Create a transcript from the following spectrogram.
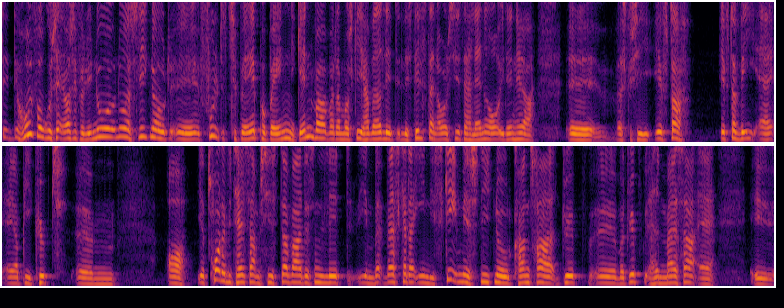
det, det hovedfokus er jo selvfølgelig, nu, nu er Sleeknote øh, fuldt tilbage på banen igen, hvor, hvor der måske har været lidt, lidt stillstand over de sidste halvandet år i den her, øh, hvad skal jeg sige, efter, efter V af, af at blive købt. Øhm, og jeg tror, da vi talte sammen sidst, der var det sådan lidt, jamen, hvad, hvad skal der egentlig ske med Sleeknote kontra Drip, øh, hvor Drip havde masser af øh,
